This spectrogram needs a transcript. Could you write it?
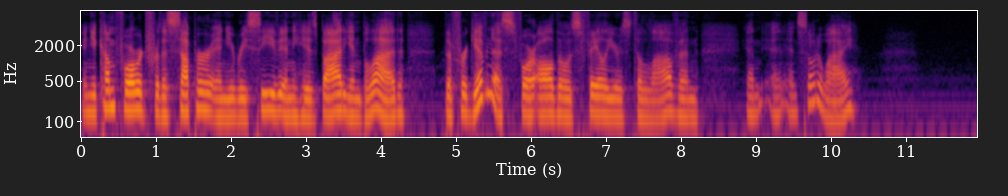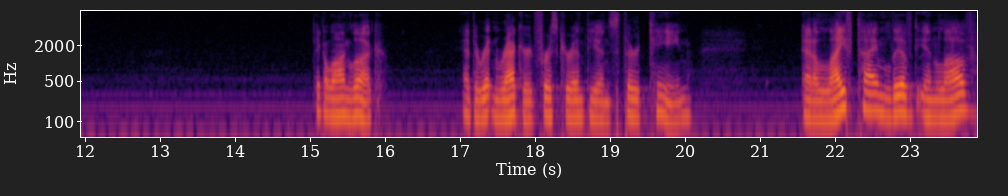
And you come forward for the supper and you receive in his body and blood the forgiveness for all those failures to love, and, and, and, and so do I. Take a long look at the written record, 1 Corinthians 13, at a lifetime lived in love,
